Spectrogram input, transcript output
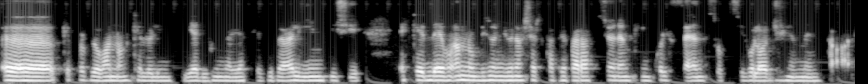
eh, che proprio vanno anche alle Olimpiadi, quindi agli atleti paralimpici e che devono, hanno bisogno di una certa preparazione anche in quel senso psicologica e mentale.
